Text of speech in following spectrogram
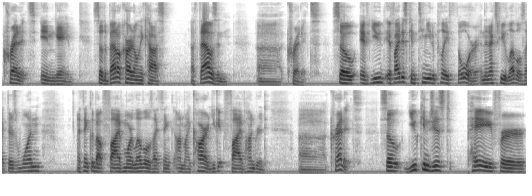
credits in game. So the battle card only costs a thousand uh, credits. So if you if I just continue to play Thor in the next few levels, like there's one I think about five more levels. I think on my card, you get 500 uh, credits. So you can just pay for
